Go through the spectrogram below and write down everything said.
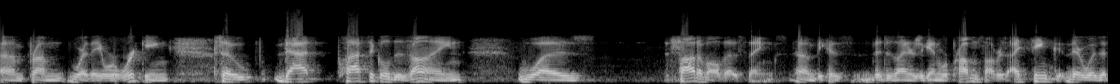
um, from where they were working. So that classical design was thought of all those things um, because the designers again were problem solvers. I think there was a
